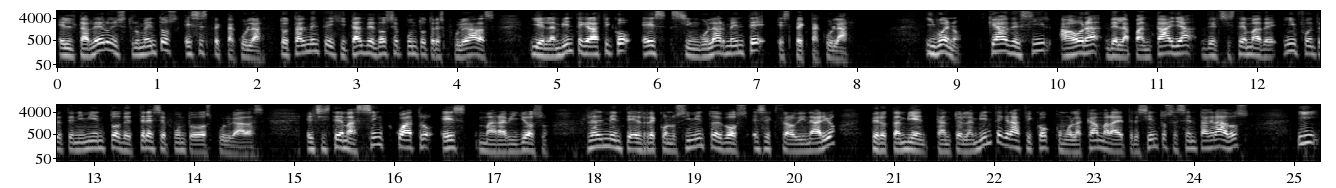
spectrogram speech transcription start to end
El tablero de instrumentos es espectacular, totalmente digital de 12.3 pulgadas y el ambiente gráfico es singularmente espectacular. Y bueno, ¿Qué a decir ahora de la pantalla del sistema de infoentretenimiento de 13.2 pulgadas? El sistema Sync 4 es maravilloso. Realmente el reconocimiento de voz es extraordinario, pero también tanto el ambiente gráfico como la cámara de 360 grados y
